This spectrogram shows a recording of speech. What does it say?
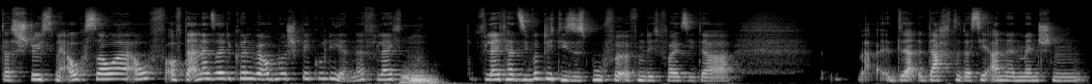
das stößt mir auch sauer auf. Auf der anderen Seite können wir auch nur spekulieren. Ne? Vielleicht, hm. vielleicht hat sie wirklich dieses Buch veröffentlicht, weil sie da dachte, dass sie anderen Menschen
